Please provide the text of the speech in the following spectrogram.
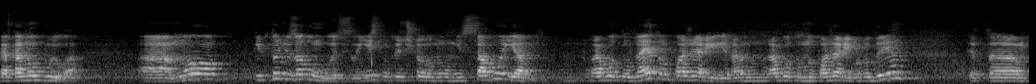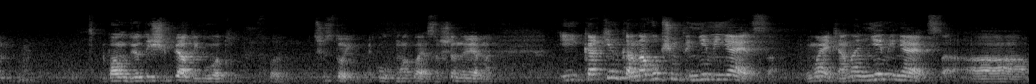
как оно было, а, но никто не задумывается. Есть вот еще, ну, не с собой, я работал на этом пожаре, работал на пожаре в РУДН, это, по-моему, 2005 год, шестой, Микулов Маклай, совершенно верно. И картинка, она, в общем-то, не меняется. Понимаете, она не меняется. А,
